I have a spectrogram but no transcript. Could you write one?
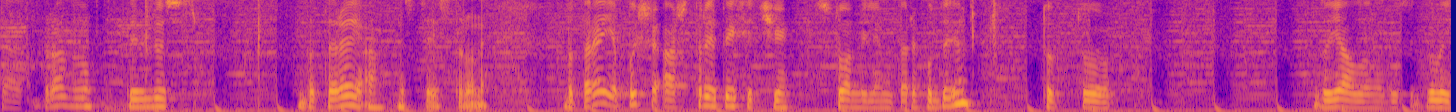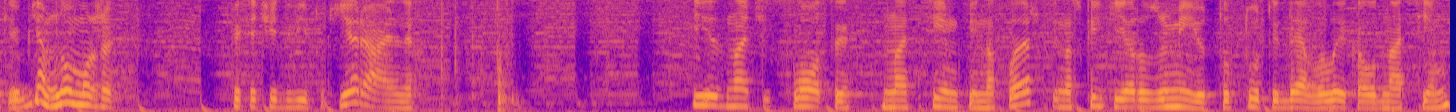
Так, зразу дивлюсь батарея, а з цієї сторони. Батарея пише аж 3100 мАч, тобто заявлено досить великий об'єм. Ну, може, 1002 тут є реальних. І, значить, слоти на сімки і на флешки. Наскільки я розумію, то тут іде велика одна сім,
